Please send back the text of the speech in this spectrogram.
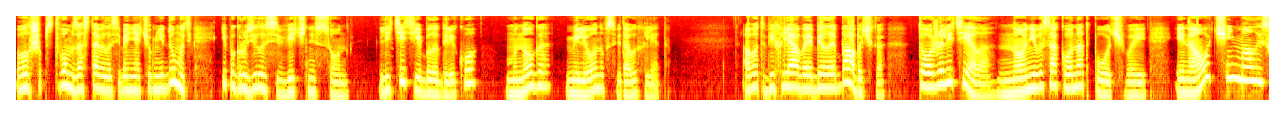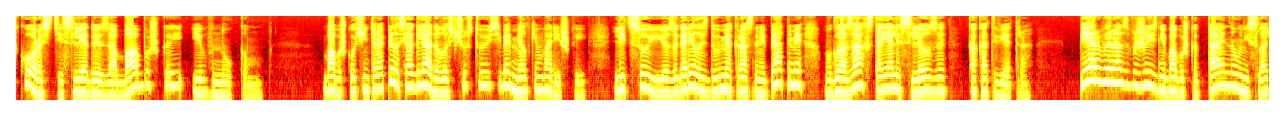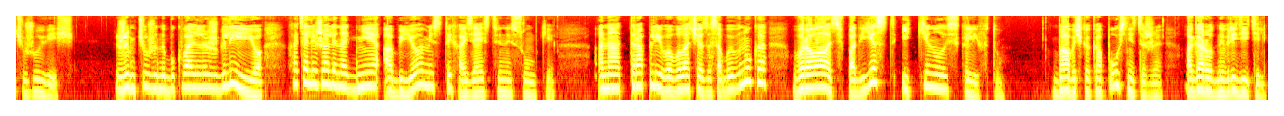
волшебством заставила себя ни о чем не думать и погрузилась в вечный сон. Лететь ей было далеко, много миллионов световых лет. А вот вихлявая белая бабочка тоже летела, но невысоко над почвой, и на очень малой скорости, следуя за бабушкой и внуком. Бабушка очень торопилась и оглядывалась, чувствуя себя мелким воришкой. Лицо ее загорелось двумя красными пятнами, в глазах стояли слезы, как от ветра. Первый раз в жизни бабушка тайно унесла чужую вещь. Жемчужины буквально жгли ее, хотя лежали на дне объемистой хозяйственной сумки — она, торопливо волоча за собой внука, ворвалась в подъезд и кинулась к лифту. Бабочка-капустница же, огородный вредитель,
